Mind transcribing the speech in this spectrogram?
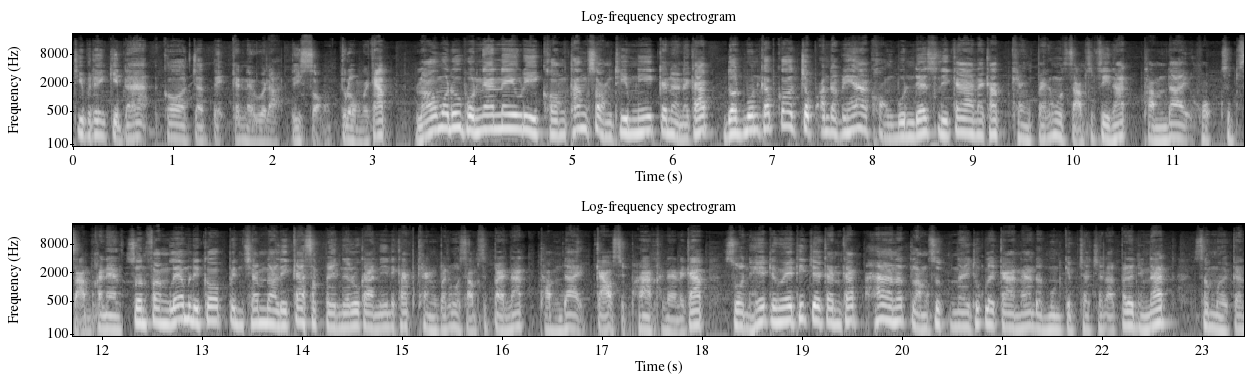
ที่ประเทศอังกฤษนะฮะก็จะเตะกันในเวลาตีสองตรงนะครับ เรามาดูผลงานในลีกของทั้ง 2 ทีมนี้กันหน่อยนะครับดอทมุนครับก็จบอันดับที่ 5 ของบุนเดสลีกานะครับ แข่งไปทั้งหมด 34 นัดทำได้ 63 คะแนน ส่วนฝั่งเรอัลมาดริดก็เป็นแชมป์ลาลิกาสเปนในฤดูกาลนี้นะครับ แข่งไปทั้งหมด 38 นัดทำได้ 95 คะแนนนะครับ ส่วนเฮดทูเฮดที่เจอกันครับ 5 นัดหลังสุดในทุกรายการนะดอทมุนเก็บชัยชนะไปได้หนึ่งนัด เสมอกัน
